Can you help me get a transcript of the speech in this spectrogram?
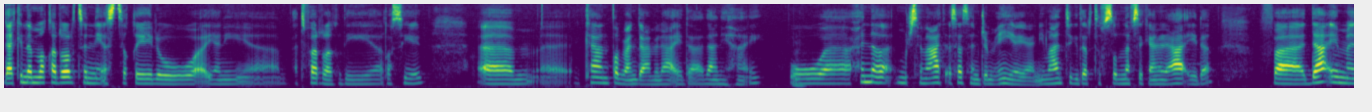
لكن لما قررت أني أستقيل ويعني أتفرغ لرصيد كان طبعا دعم العائلة لا نهائي. وحنا مجتمعات أساسا جمعية يعني ما تقدر تفصل نفسك عن العائلة. فدائما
